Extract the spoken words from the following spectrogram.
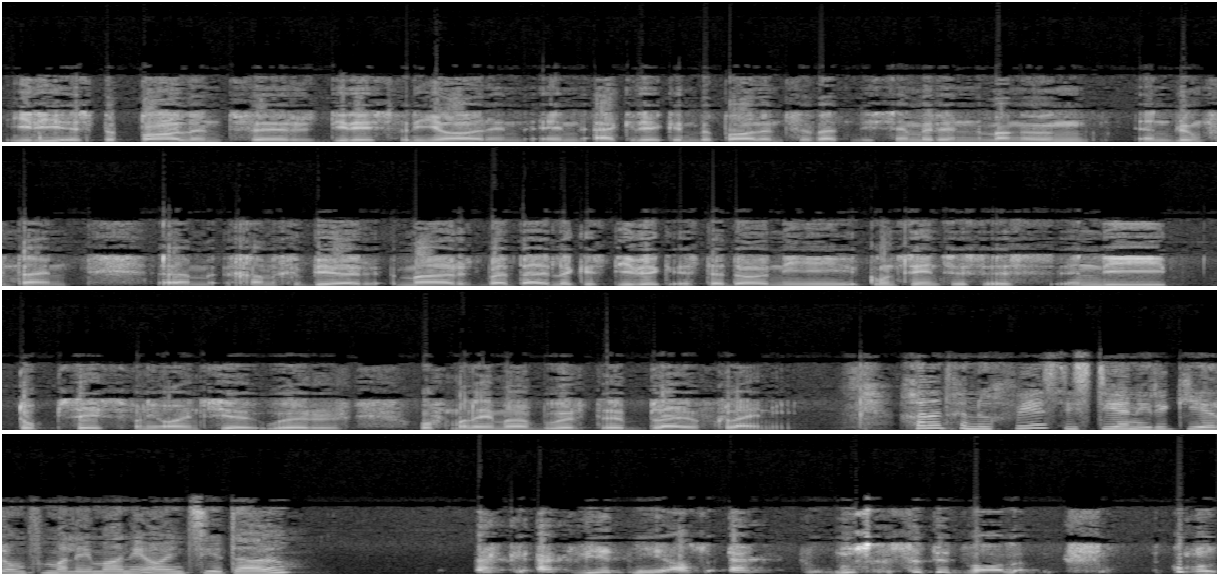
hierdie is bepalend vir die res van die jaar en en ek reken bepalend vir wat in Desember in Mangaung in Bloemfontein ehm um, gaan gebeur. Maar wat duidelik is die week is dat daar nie konsensus is in die top 6 van die ANC oor of Malema behoort te bly of gly nie. Gaan dit genoeg wees die steun hierdie keer om vir Malema in die ANC te hou? Ek ek weet nie as ek moes gesit het waar kom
